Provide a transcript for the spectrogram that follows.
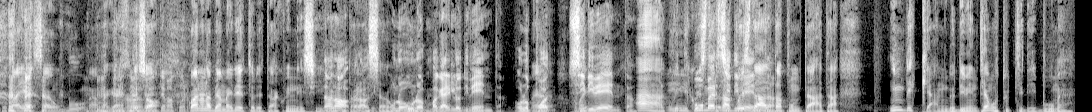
potrai essere un boomer magari non lo so qua non abbiamo mai detto l'età quindi sì No, no, però essere un uno, uno magari lo diventa, o lo Eh, può, o si magari- diventa. Ah, quindi questa, boomer da si questa diventa. altra puntata. Invecchiando diventiamo tutti dei boomer.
